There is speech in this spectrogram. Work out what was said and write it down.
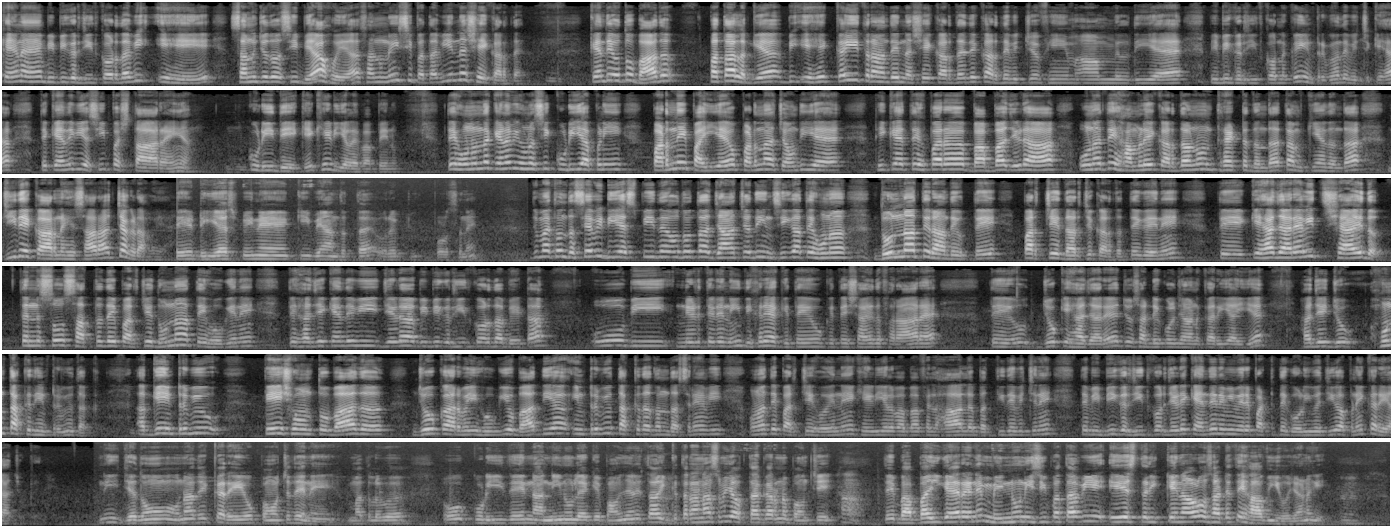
ਕਹਿਣਾ ਹੈ ਬੀਬੀ ਗੁਰਜੀਤ ਕੌਰ ਦਾ ਵੀ ਇਹ ਸਾਨੂੰ ਜਦੋਂ ਅਸੀਂ ਵਿਆਹ ਹੋਇਆ, ਸਾਨੂੰ ਨਹੀਂ ਸੀ ਪਤਾ ਵੀ ਇਹ ਨਸ਼ੇ ਕਰਦਾ ਹੈ। ਕਹਿੰਦੇ ਉਹ ਤੋਂ ਬਾਅਦ ਪਤਾ ਲੱਗਿਆ ਵੀ ਇਹ ਕਈ ਤਰ੍ਹਾਂ ਦੇ ਨਸ਼ੇ ਕਰਦਾ ਇਹਦੇ ਘਰ ਦੇ ਵਿੱਚ ਫੀਮ ਆਮ ਮਿਲਦੀ ਹੈ। ਬੀਬੀ ਗੁਰਜੀਤ ਕੌਰ ਨੇ ਕਈ ਇੰਟਰਵਿਊਆਂ ਦੇ ਵਿੱਚ ਕਿਹਾ ਤੇ ਕਹਿੰਦੇ ਵੀ ਅਸੀਂ ਪਛਤਾ ਰਹੇ ਹਾਂ ਕੁੜੀ ਦੇ ਕੇ ਖੇੜੀ ਵਾਲੇ ਬਾਬੇ ਨੂੰ। ਤੇ ਹੁਣ ਉਹਨਾਂ ਦਾ ਕਹਿਣਾ ਵੀ ਹੁਣ ਅਸੀਂ ਕੁੜੀ ਆਪਣੀ ਪੜ੍ਹਨੇ ਪਾਈ ਹੈ, ਉਹ ਪੜ੍ਹਨਾ ਚਾਹੁੰਦੀ ਹੈ। ਠੀਕ ਹੈ ਤੇ ਪਰ ਬਾਬਾ ਜਿਹੜਾ ਉਹਨਾਂ ਤੇ ਹਮਲੇ ਕਰਦਾ ਉਹਨਾਂ ਨੂੰ ਥ੍ਰੈਟ ਦਿੰਦਾ ਧਮਕੀਆਂ ਦਿੰਦਾ ਜਿਹਦੇ ਕਾਰਨ ਇਹ ਸਾਰਾ ਝਗੜਾ ਹੋਇਆ। ਤੇ ਡੀਐਸਪੀ ਨੇ ਕੀ ਬਿਆਨ ਦਿੱਤਾ ਹੈ ਉਰੇ ਪੁਲਿਸ ਨੇ? ਜੋ ਮੈਂ ਤੁਹਾਨੂੰ ਦੱਸਿਆ ਵੀ ਡੀਐਸਪੀ ਨੇ ਉਦੋਂ ਤਾਂ ਜਾਂਚ ਅਧੀਨ ਸੀਗਾ ਤੇ ਹੁਣ ਦੋਨਾਂ ਧਿਰਾਂ ਦੇ ਉੱਤੇ ਪਰਚੇ ਦਰਜ ਕਰ ਦਿੱਤੇ ਗਏ ਨੇ ਤੇ ਕਿਹਾ ਜਾ ਰਿਹਾ ਵੀ ਸ਼ਾਇਦ 307 ਦੇ ਪਰਚੇ ਦੋਨਾਂ ਤੇ ਹੋ ਗਏ ਨੇ ਤੇ ਹਜੇ ਕਹਿੰਦੇ ਵੀ ਜਿਹੜਾ ਬੀਬੀ ਗੁਰਜੀਤ ਕੌਰ ਦਾ ਬੇਟਾ ਉਹ ਵੀ ਨੇੜੇ ਤੇੜੇ ਨਹੀਂ ਦਿਖ ਰਿਹਾ ਕਿਤੇ ਉਹ ਕਿਤੇ ਸ਼ਾਇਦ ਫਰਾਰ ਹੈ। ਤੇ ਉਹ ਜੋ ਕਿਹਾ ਜਾ ਰਿਹਾ, ਜੋ ਸਾਡੇ ਕੋਲ ਜਾਣਕਾਰੀ ਆਈ ਹੈ, ਹਜੇ ਜੋ ਹੁਣ ਤੱਕ ਦੀ ਇੰਟਰਵਿਊ ਤੱਕ। ਅੱਗੇ ਇੰਟਰਵਿਊ ਪੇਸ਼ ਹੋਣ ਤੋਂ ਬਾਅਦ ਜੋ ਕਾਰਵਾਈ ਹੋਊਗੀ, ਉਹ ਬਾਅਦ ਦੀ ਆ। ਇੰਟਰਵਿਊ ਤੱਕ ਦਾ ਤੁਹਾਨੂੰ ਦੱਸ ਰਿਹਾ ਵੀ ਉਹਨਾਂ ਤੇ ਪਰਚੇ ਹੋਏ ਨੇ, ਖੇੜੀਵਾਲ ਬਾਬਾ ਫਿਲਹਾਲ 32 ਦੇ ਵਿੱਚ ਨੇ ਤੇ ਬੀਬੀ ਗੁਰਜੀਤ ਕੌਰ ਜਿਹੜੇ ਕਹਿੰਦੇ ਨੇ ਵੀ ਮੇਰੇ ਪੱਟ ਤੇ ਗੋਲੀ ਵੱਜੀ, ਉਹ ਆਪਣੇ ਘਰੇ ਆ ਚੁੱਕੇ ਨੇ। ਨਹੀਂ, ਜਦੋਂ ਉਹਨਾਂ ਦੇ ਘਰੇ ਉਹ ਪਹੁੰਚਦੇ ਨੇ, ਮਤਲਬ ਉਹ ਕੁੜੀ ਦੇ ਨਾਨੀ ਨੂੰ ਲੈ ਕੇ ਪਹੁੰਚਦੇ ਨੇ ਤਾਂ ਇੱਕ ਤਰ੍ਹਾਂ ਨਾਲ ਸਮਝੌਤਾ ਕਰਨ ਪਹੁੰਚੇ। ਹਾਂ। ਤੇ ਬਾਬਾ ਜੀ ਕਹਿ ਰਹੇ ਨੇ ਮੈਨੂੰ ਨਹੀਂ ਸੀ ਪਤਾ ਵੀ ਇਸ ਤਰੀਕੇ ਨਾਲ ਉਹ ਸਾਡੇ ਤੇ ਹਾਵੀ ਹੋ ਜਾਣਗੇ।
